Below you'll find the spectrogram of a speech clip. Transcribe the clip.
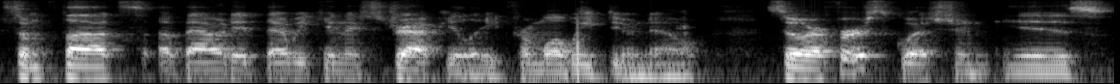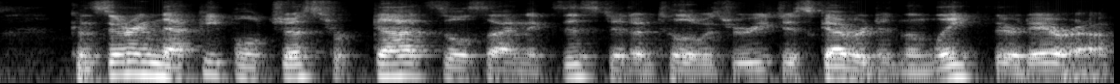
some thoughts about it that we can extrapolate from what we do know. So our first question is considering that people just forgot Solstheim existed until it was rediscovered in the late Third Era,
